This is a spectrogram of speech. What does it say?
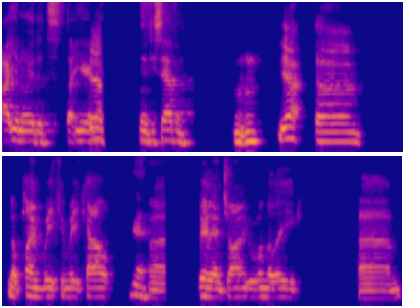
at United that year, Yeah. ninety seven. Mm-hmm. Yeah, um, you know, playing week in week out. Yeah. uh, really enjoying it. We won the league. Um,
